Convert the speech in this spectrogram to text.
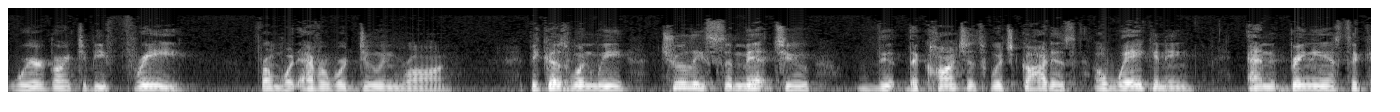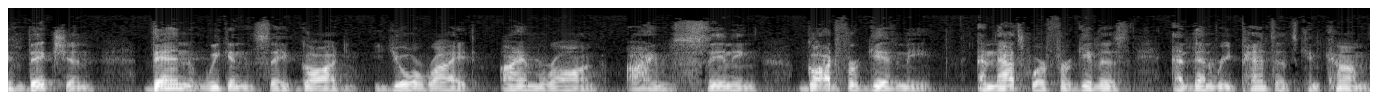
we're going to be free from whatever we're doing wrong. Because when we truly submit to the, the conscience which God is awakening and bringing us to conviction, then we can say, God, you're right. I am wrong. I'm sinning. God, forgive me. And that's where forgiveness and then repentance can come.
